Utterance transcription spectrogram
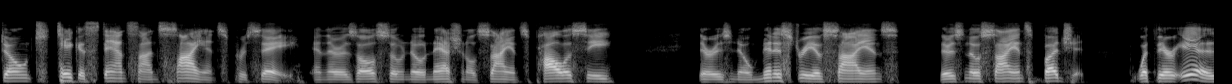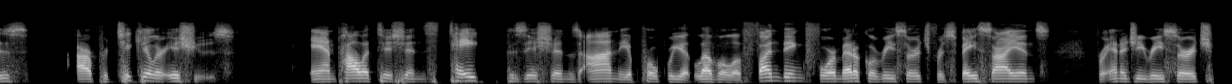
don't take a stance on science per se. And there is also no national science policy. There is no Ministry of Science. There's no science budget. What there is are particular issues, and politicians take positions on the appropriate level of funding for medical research, for space science, for energy research.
